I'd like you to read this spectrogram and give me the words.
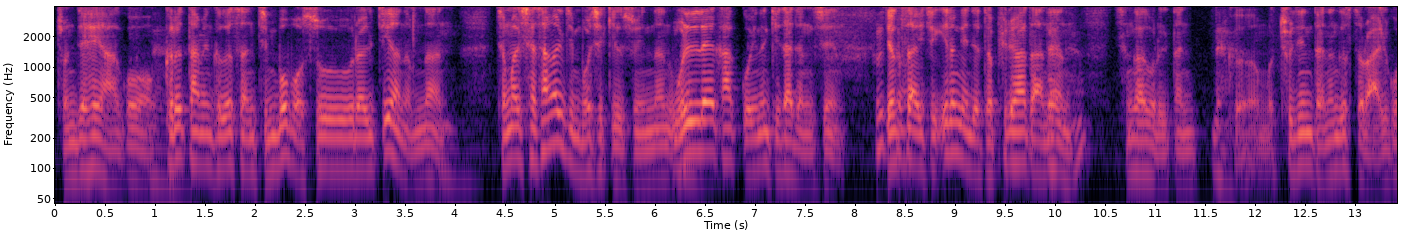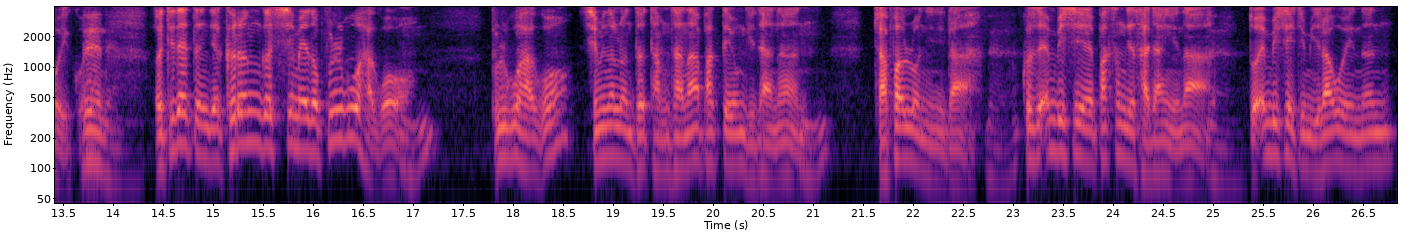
존재해야 하고 네. 그렇다면 그것은 진보 보수를 뛰어넘는 음. 정말 세상을 진보시킬 수 있는 원래 갖고 있는 기자 정신, 네. 그렇죠. 역사 의식 이런 게 이제 더 필요하다는. 생각으로 일단 네. 그뭐 추진되는 것으로 알고 있고요. 네, 네. 어찌됐든 이제 그런 것임에도 불구하고 음, 불구하고 시민언론 더 탐사나 박대용 기자는 음. 좌파 언론인이다. 네. 그래서 MBC의 박성재 사장이나 네. 또 MBC에 지금 일하고 있는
